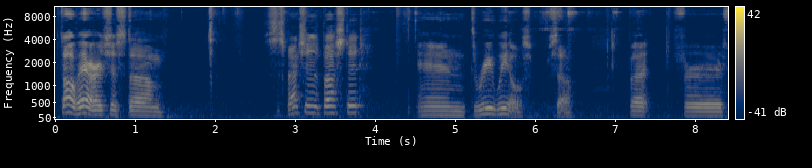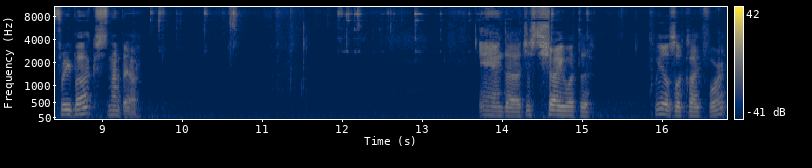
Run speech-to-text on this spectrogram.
it's all there. It's just um, suspension is busted and three wheels. So, but for three bucks, not bad. And uh, just to show you what the wheels look like for it,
